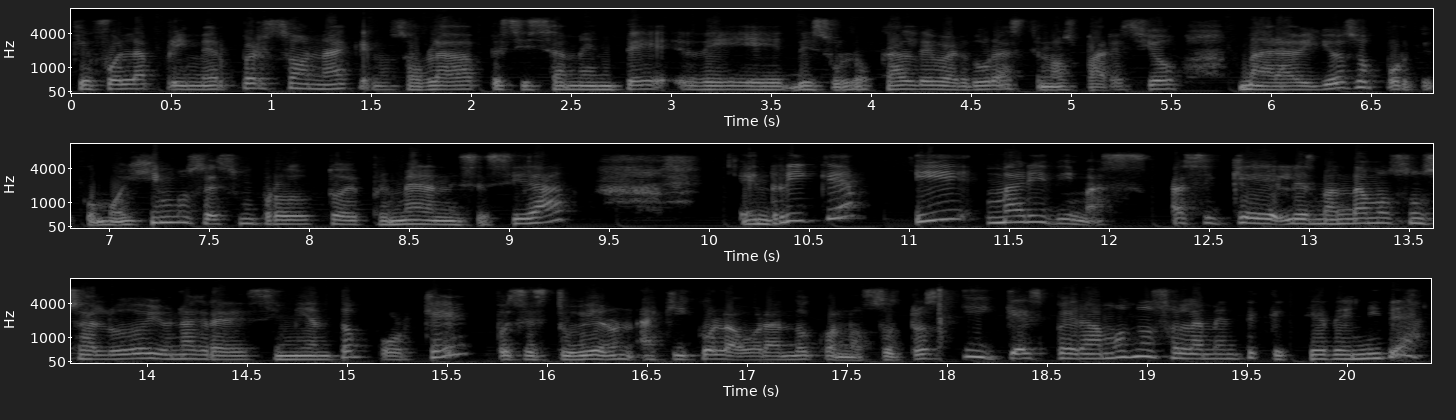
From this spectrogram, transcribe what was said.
que fue la primera persona que nos hablaba precisamente de, de su local de verduras, que nos pareció maravilloso porque, como dijimos, es un producto de primera necesidad. Enrique, y Mari Dimas. Así que les mandamos un saludo y un agradecimiento porque pues estuvieron aquí colaborando con nosotros y que esperamos no solamente que quede en idea,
